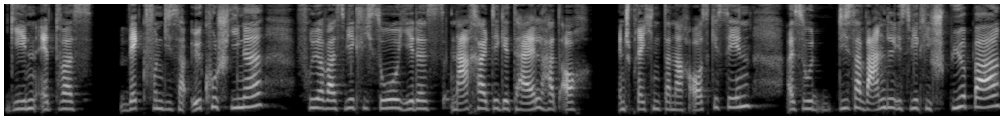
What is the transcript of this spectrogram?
gehen etwas weg von dieser Ökoschiene. Früher war es wirklich so, jedes nachhaltige Teil hat auch entsprechend danach ausgesehen. Also dieser Wandel ist wirklich spürbar,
